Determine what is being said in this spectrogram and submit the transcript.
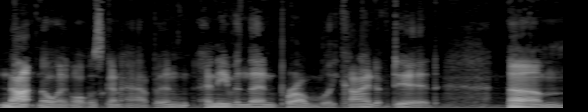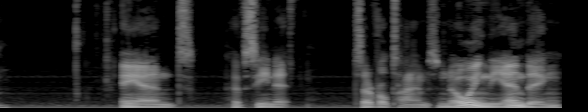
not knowing what was going to happen, and even then probably kind of did, um, and have seen it several times, knowing the ending,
